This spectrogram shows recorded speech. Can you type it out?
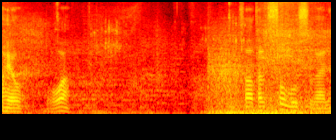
Morreu. Boa. Só atrás de soluço, velho.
